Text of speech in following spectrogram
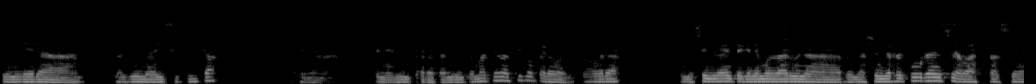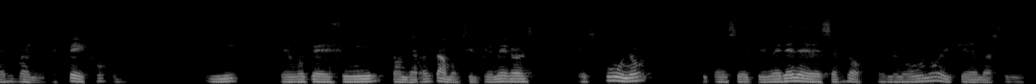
genera alguna dificultad en, el tratamiento matemático, pero bueno, ahora como simplemente queremos dar una relación de recurrencia, basta hacer, bueno, espejo, y tenemos que definir dónde arrancamos. Si el primero es, es 1, entonces el primer n debe ser 2, 2 menos 1 y queda más 1.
